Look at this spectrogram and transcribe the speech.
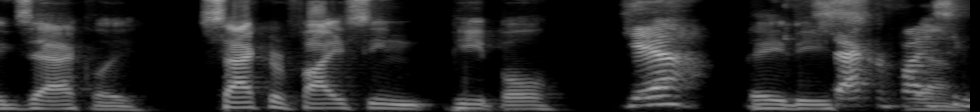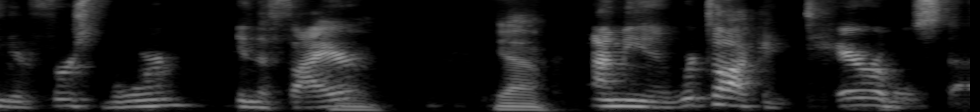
exactly. Sacrificing people. Yeah. Babies. Sacrificing yeah. their firstborn in the fire. Yeah yeah. I mean, we're talking terrible stuff.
